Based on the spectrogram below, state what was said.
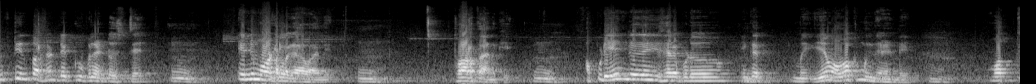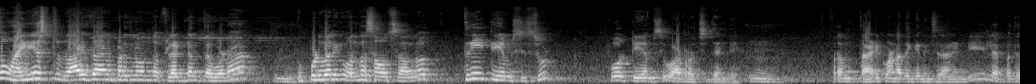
ఫిఫ్టీన్ పర్సెంట్ ఎక్కువ ఫ్లడ్ వస్తే ఉమ్. ఎన్ని మోటార్లు కావాలి. తోడటానికి. అప్పుడు ఏం డిజైన్ చేశారు అప్పుడు? ఇంకా ఏం అవ్వకముందే అండి. మొత్తం హైయెస్ట్ రాజధాని పరిధిలో ఉన్న ఫ్లడ్ అంతా కూడా ఇప్పటి వరకు వంద సంవత్సరాల్లో త్రీ టీఎంసీ సూట్ ఫోర్ టీఎంసీ వాటర్ వచ్చిందండి. ఫ్రమ్ తాడికొండ దగ్గర నుంచి రానండి లేకపోతే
